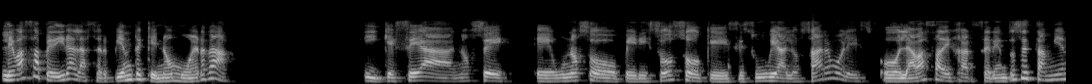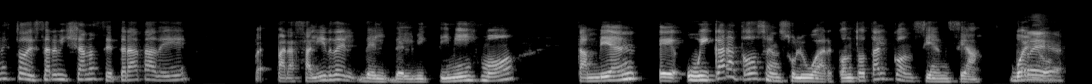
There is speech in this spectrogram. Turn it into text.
¿Le vas a pedir a la serpiente que no muerda? Y que sea, no sé, eh, un oso perezoso que se sube a los árboles o la vas a dejar ser. Entonces también esto de ser villana se trata de, para salir del, victimismo, también eh, ubicar a todos en su lugar, con total conciencia. Bueno.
